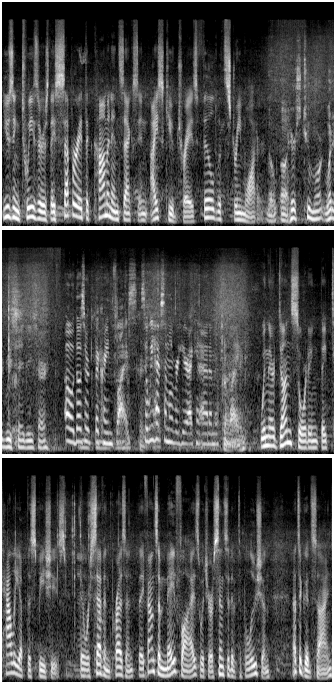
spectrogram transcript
Using tweezers, they separate the common insects in ice cube trays filled with stream water. Oh, uh, here's two more. What did we say these are? Oh, those are the crane flies. So we have some over here. I can add them if you like. When they're done sorting, they tally up the species. There were seven present. They found some mayflies, which are sensitive to pollution. That's a good sign.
